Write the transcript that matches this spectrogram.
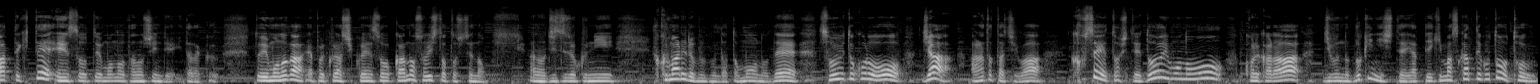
わってきて演奏というものを楽しんでいただくというものがやっぱりクラシック演奏家のソリストとしてのあの実力に含まれる部分だと思うのでそういうところをじゃああなたたちは個性としてどういうものをこれから自分の武器にしてやっていきますかということを問う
